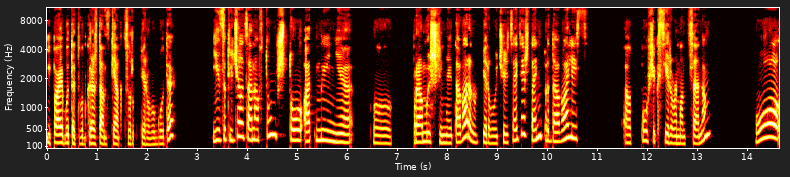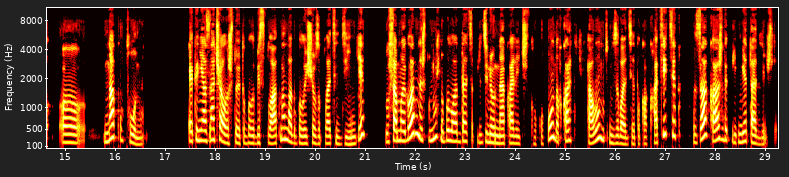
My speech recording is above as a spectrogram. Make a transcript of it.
И по вот этот вот гражданский акт 1941 года и заключалась она в том, что отныне э, промышленные товары, в первую очередь одежда, они продавались э, по фиксированным ценам, по, э, на купоны. Это не означало, что это было бесплатно, надо было еще заплатить деньги. Но самое главное, что нужно было отдать определенное количество купонов, карточек, талонов, называйте это как хотите, за каждый предмет одежды.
